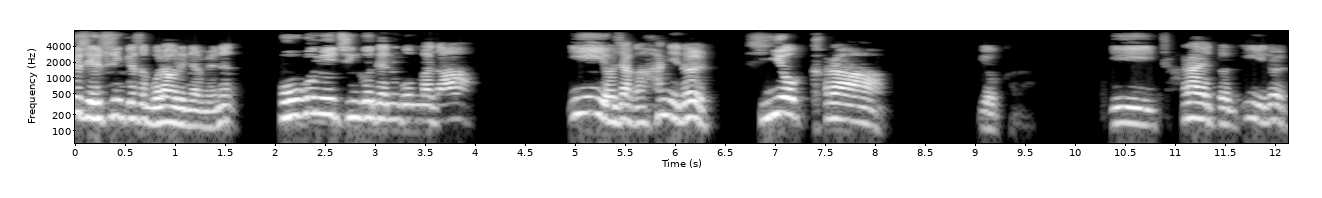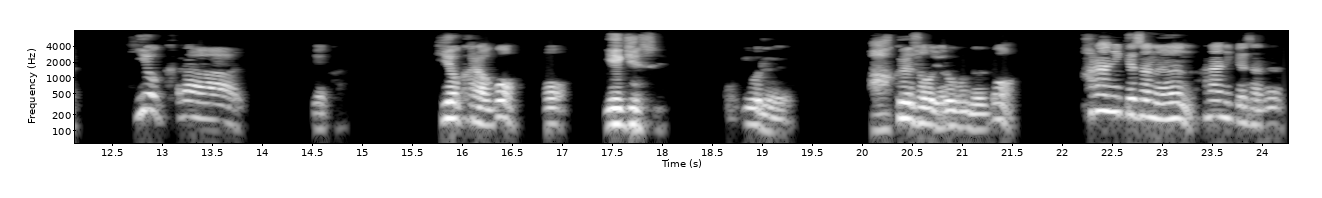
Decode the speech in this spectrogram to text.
그래서 예수님께서 뭐라 그러냐면은 복음이 증거되는 곳마다 이 여자가 한 일을 기억하라. 기억하라. 이 잘하였던 이 일을 기억하라. 기억하라. 기억하라고 어, 얘기했어요. 이거를. 아, 그래서 여러분들도 하나님께서는 하나님께서는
